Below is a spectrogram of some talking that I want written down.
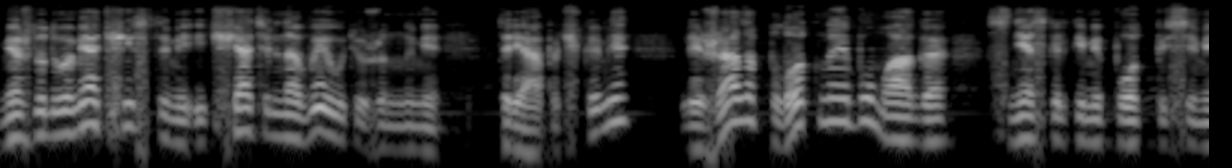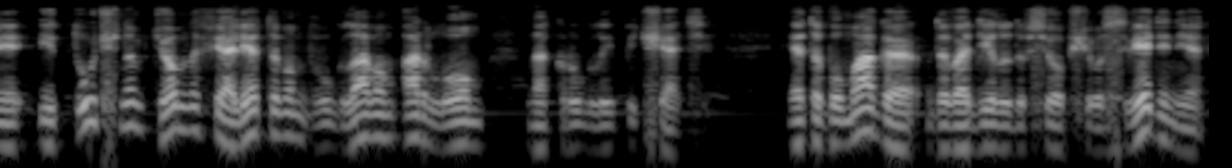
между двумя чистыми и тщательно выутюженными тряпочками лежала плотная бумага с несколькими подписями и тучным темно-фиолетовым двуглавым орлом на круглой печати. Эта бумага доводила до всеобщего сведения,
